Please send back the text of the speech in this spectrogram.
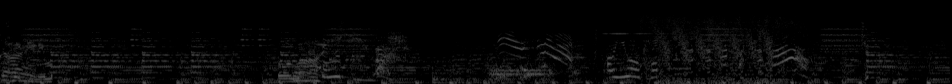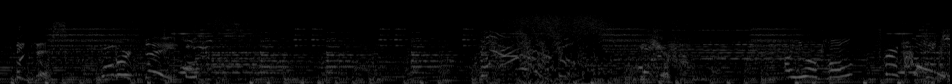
Sorry. Thank you okay? First aid.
